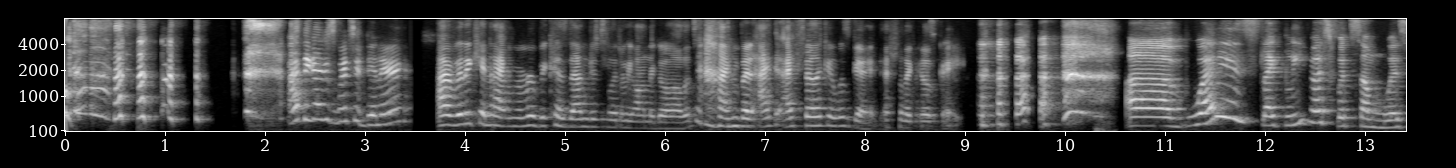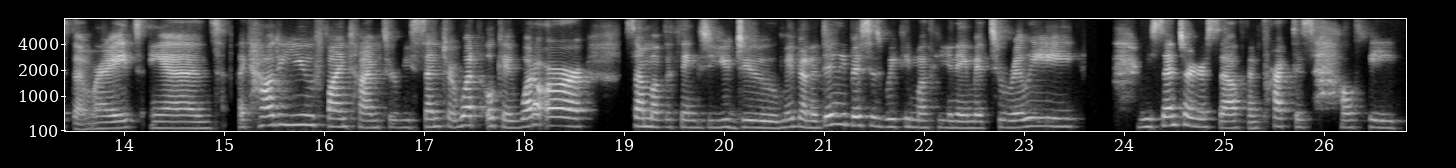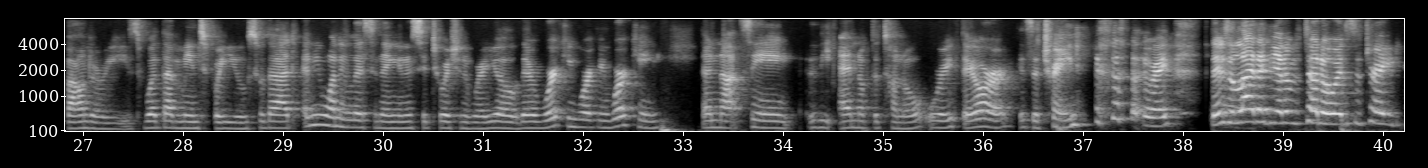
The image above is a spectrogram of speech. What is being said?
I think I just went to dinner. I really cannot remember because I'm just literally on the go all the time. But I, I feel like it was good. I feel like it was great. um, what is like leave us with some wisdom, right? And like how do you find time to recenter? What okay, what are some of the things you do maybe on a daily basis, weekly, monthly, you name it, to really recenter yourself and practice healthy boundaries, what that means for you, so that anyone listening in a situation where, yo, they're working, working, working, they're not seeing the end of the tunnel, or if they are, it's a train, right? There's a light at the end of the tunnel, it's a train.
